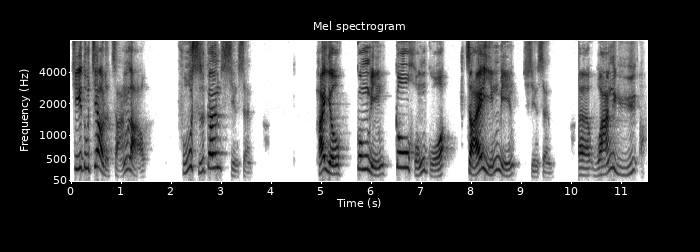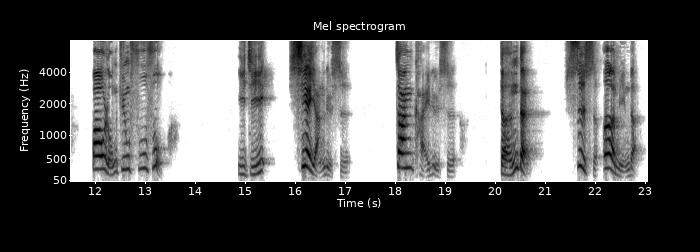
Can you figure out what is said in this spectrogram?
基督教的长老胡石根先生，还有公民勾洪国、翟银明先生，呃，王瑜啊，包龙军夫妇以及。谢阳律师、张凯律师等等四十二名的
